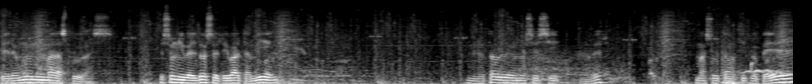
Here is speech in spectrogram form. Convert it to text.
Pero muy, muy malas pulgas. Es un nivel 2 el rival también. Minotauro, no sé si... A ver. Me ha soltado un cíclope él.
